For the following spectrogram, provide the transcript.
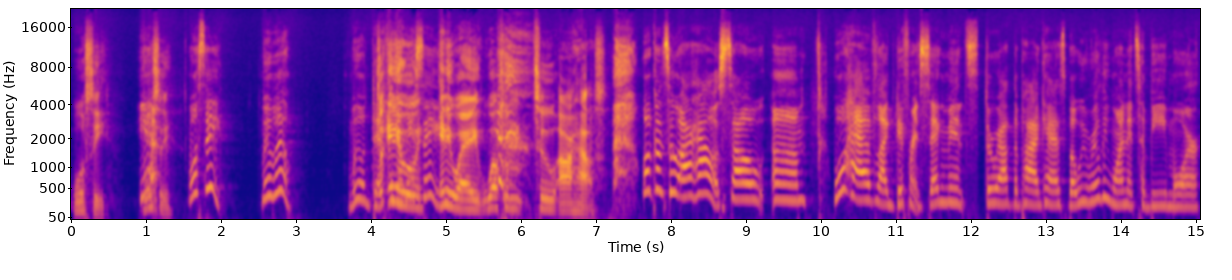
We'll see. Yeah. We'll see. We'll see. We will. We'll So definitely anyway, see. anyway, welcome to our house. Welcome to our house. So, um, we'll have like different segments throughout the podcast, but we really want it to be more,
